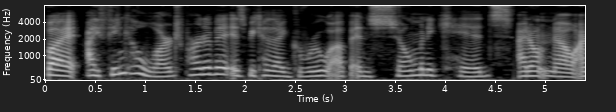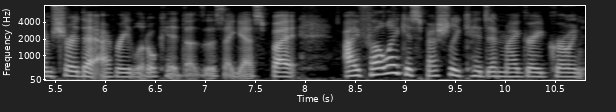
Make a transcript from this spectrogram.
But I think a large part of it is because I grew up and so many kids, I don't know, I'm sure that every little kid does this, I guess, but I felt like especially kids in my grade growing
